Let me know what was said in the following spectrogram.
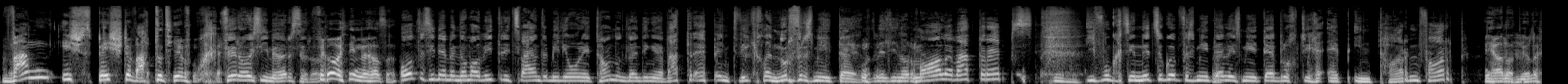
Wann ist das beste Wetter diese Woche? Für unsere Mörser, oder? Für unsere Mörser. Oder sie nehmen nochmal weitere 200 Millionen in die Hand und lassen eine Wetter-App entwickeln, nur fürs Militär. Oder? Weil die normalen Wetter-Apps, die funktionieren nicht so gut fürs Militär, weil das Militär braucht natürlich eine App in Tarnfarbe. Ja, natürlich.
